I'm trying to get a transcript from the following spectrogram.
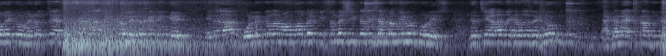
আলাইকুম হচ্ছে এটা গোল্ডেন কালার রং হবে, পিছনে দিয়েছে আমরা যে চেহারা দেখা যায়, দেখুন। এখানে একটা, দুইটা,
